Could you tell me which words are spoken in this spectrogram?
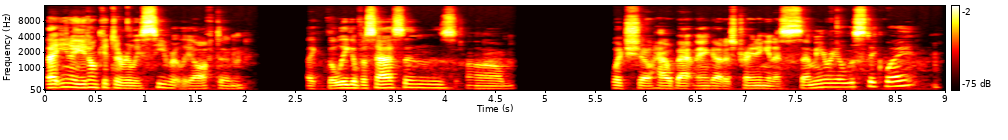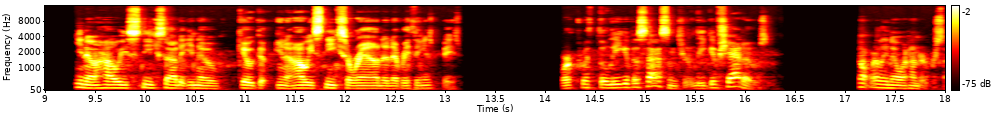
that you know you don't get to really see really often, like the League of Assassins, um, which show how Batman got his training in a semi-realistic way. You know how he sneaks out, at you know, go, go you know how he sneaks around and everything is based worked with the League of Assassins or League of Shadows don't really know 100%.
